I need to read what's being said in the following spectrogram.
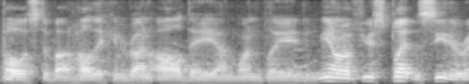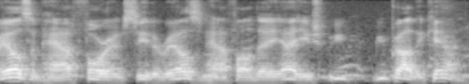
boast about how they can run all day on one blade. And, you know, if you're splitting cedar rails in half, four inch cedar rails in half all day, yeah, you, should, you, you probably can.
